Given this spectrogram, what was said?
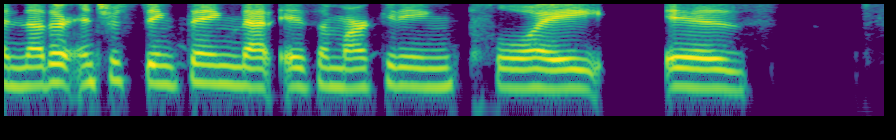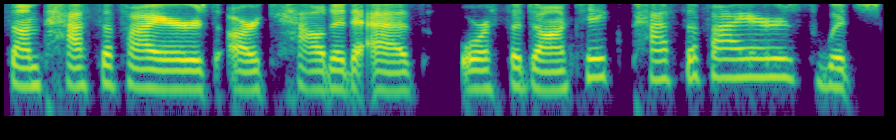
Another interesting thing that is a marketing ploy is some pacifiers are touted as orthodontic pacifiers, which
